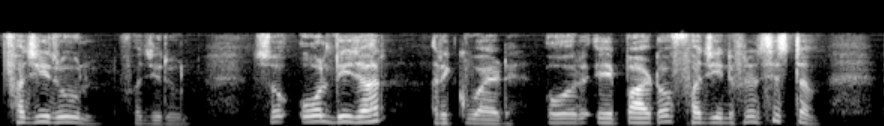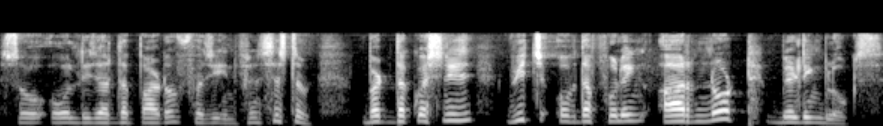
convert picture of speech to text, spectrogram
fuzzy rule fuzzy rule. So all these are required or a part of fuzzy inference system. So all these are the part of fuzzy inference system. But the question is which of the following are not building blocks?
